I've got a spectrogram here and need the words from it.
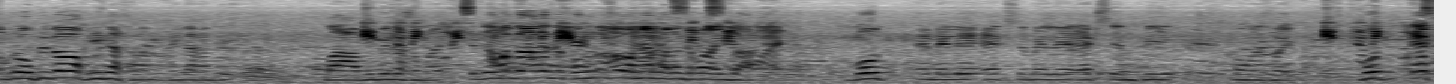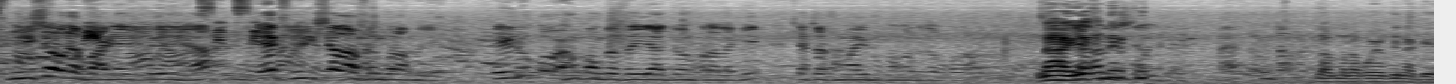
আমরা অভিভাবকহীন আসলাম হাইলাকান্দি বা বিভিন্ন সময়। অনেক মানুষ যখন আইবা বহুত M L A ex M L A ex M P Congress আইবা বহুত এক্স মিনিস্টার দেখবা আগে এক্স মিনিস্টার আসেন করা হয়ে এইগুলো কংগ্রেস ইয়া জন করা লাগি একটা সময় কংগ্রেস জন করা না হাইলাকান্দির কোনটা? আপনারা কয়েকদিন আগে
